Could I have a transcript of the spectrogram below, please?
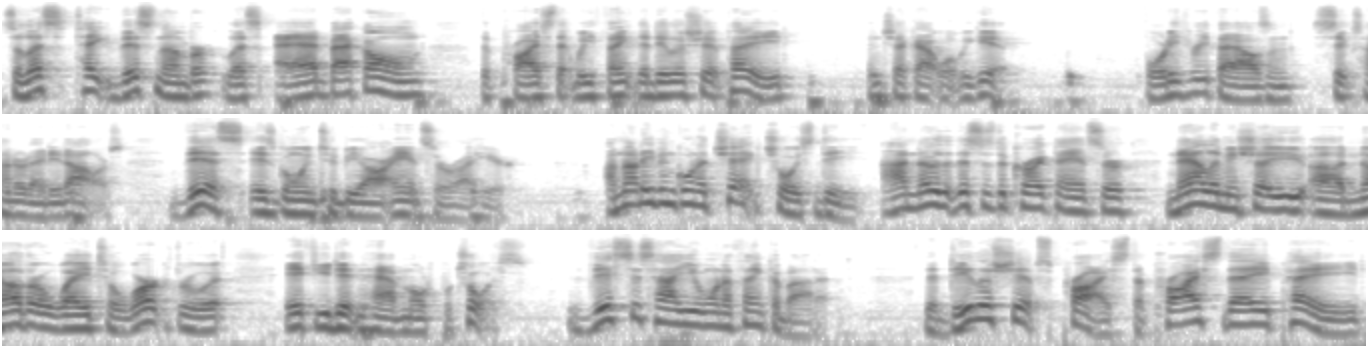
So let's take this number, let's add back on the price that we think the dealership paid and check out what we get. $43,680. This is going to be our answer right here. I'm not even going to check choice D. I know that this is the correct answer. Now let me show you another way to work through it if you didn't have multiple choice. This is how you want to think about it the dealership's price, the price they paid,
